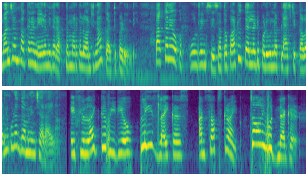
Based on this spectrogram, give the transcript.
మంచం పక్కన నేల మీద రక్తం మరకలు అంటినా కత్తిపడి ఉంది. పక్కనే ఒక కూల్ డ్రింక్ సీసాతో పాటు తెల్లటి పొడి ఉన్న ప్లాస్టిక్ కవర్ని కూడా గమనించారు ఆయన. If you like the video please like and and subscribe Tollywood Nagar.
